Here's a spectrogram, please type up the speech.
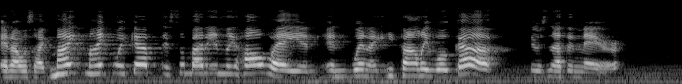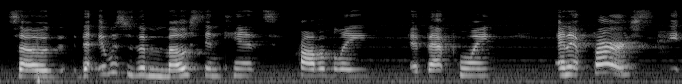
And I was like, Mike, Mike, wake up! There's somebody in the hallway. And and when I, he finally woke up, there was nothing there. So th- it was the most intense, probably at that point. And at first, it-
